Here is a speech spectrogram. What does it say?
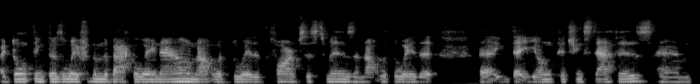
I don't think there's a way for them to back away now, not with the way that the farm system is, and not with the way that that that young pitching staff is, and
